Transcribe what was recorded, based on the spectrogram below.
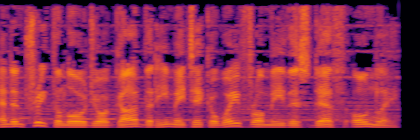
and entreat the Lord your God that he may take away from me this death only.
